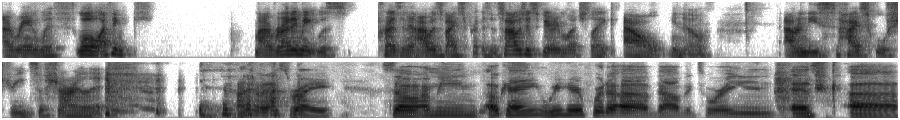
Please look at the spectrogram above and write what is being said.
I ran with, well, I think my running mate was president, I was vice president. So I was just very much like out, you know, out in these high school streets of Charlotte. I know that's right. So I mean, okay, we're here for the uh, valedictorian esque uh,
